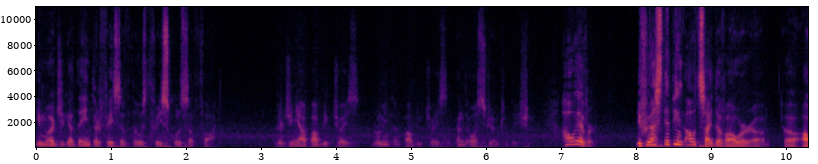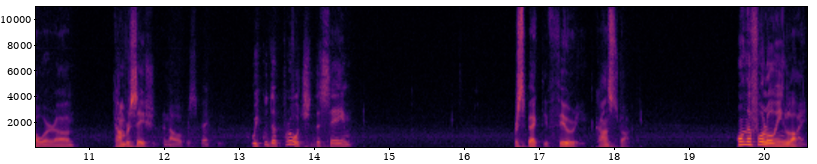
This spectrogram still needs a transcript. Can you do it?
emerging at the interface of those three schools of thought Virginia public choice, Bloomington public choice, and the Austrian tradition. However, if we are stepping outside of our, uh, uh, our uh, conversation and our perspective, we could approach the same perspective, theory, construct on the following line.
